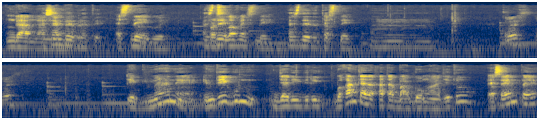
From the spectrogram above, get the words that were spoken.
Enggak, enggak. SMP enggak. berarti? SD gue. First SD? love SD. SD tetap SD. hmm. Terus terus. Ya gimana ya? Intinya gue jadi diri bahkan kata-kata bagong aja tuh SMP.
